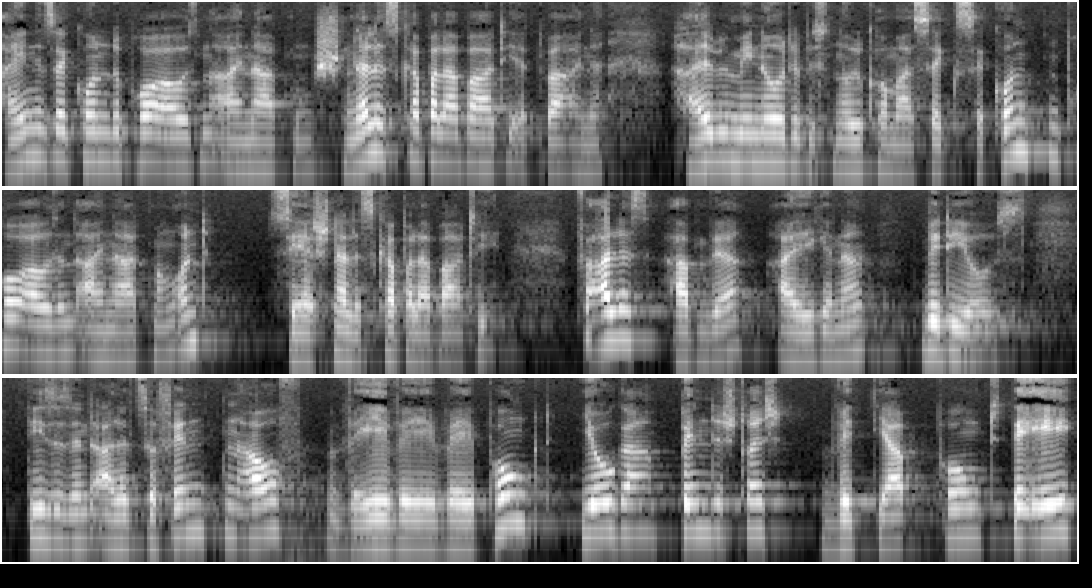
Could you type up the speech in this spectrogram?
eine Sekunde pro Aus- und Einatmung. Schnelles Kapalabhati, etwa eine halbe Minute bis 0,6 Sekunden pro Aus- und sehr schnelles Kapalabhati. Für alles haben wir eigene Videos. Diese sind alle zu finden auf www.yoga-vidya.de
